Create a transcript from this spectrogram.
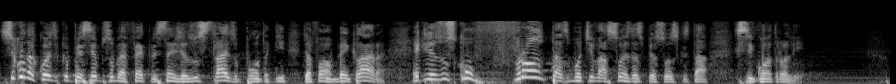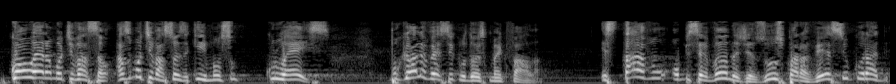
Segunda coisa que eu percebo sobre a fé cristã, e Jesus traz o ponto aqui de uma forma bem clara, é que Jesus confronta as motivações das pessoas que, está, que se encontram ali. Qual era a motivação? As motivações aqui, irmãos, são cruéis. Porque olha o versículo 2 como é que fala. Estavam observando Jesus para ver se, curaria,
